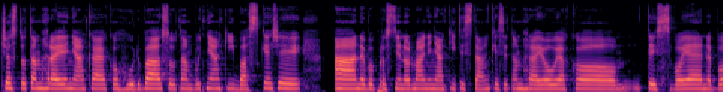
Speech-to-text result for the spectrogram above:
Často tam hraje nějaká jako hudba, jsou tam buď nějaký baskeři a nebo prostě normálně nějaký ty stánky si tam hrajou jako ty svoje, nebo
